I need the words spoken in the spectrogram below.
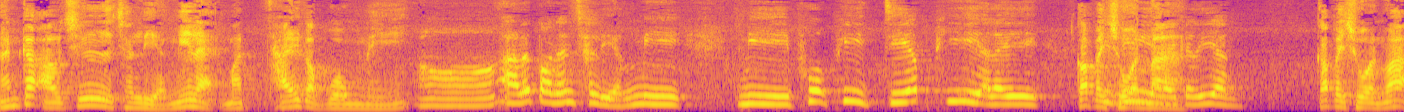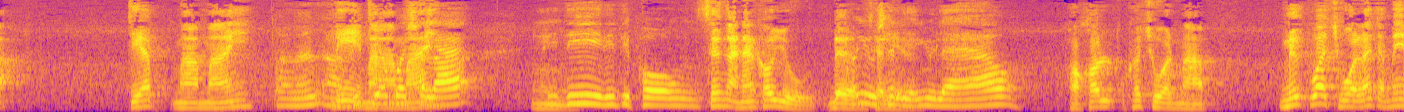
งั้นก็เอาชื่อเฉลียงนี่แหละ มาใช้กับวงนี้ อ๋ออะแล้วตอนนั้นเฉลียงมี มีพวกพี่เจี๊ยบพี่อะไรก็ไปชวนมา พี่อะไรกันหรือยังก็ไปชวนว่า เจี๊ยบมาไหม ตอนนั้นอะนี่พี่เจี๊ยบมาวัไหมชระอืม พี่ดีนิติพงศ์ซึ่งอันนั้นเขาอยู่เดิมเขาอยู่เฉเฉลีลียยงงอยู่แล้ว พอเขาเขาชวนมา นึกว่าชวนแล้วจะไม่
